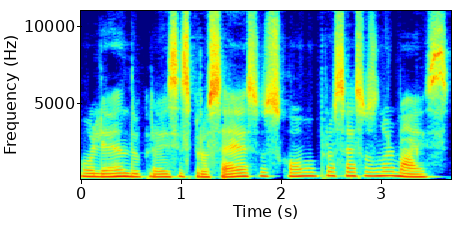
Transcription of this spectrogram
olhando para esses processos como processos normais.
